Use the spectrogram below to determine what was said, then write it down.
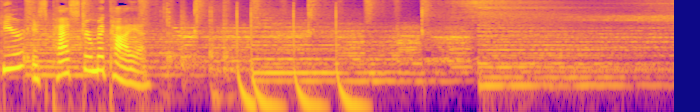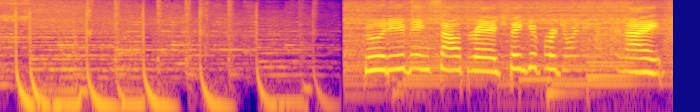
here is Pastor Micaiah. Good evening, Southridge. Thank you for joining us tonight.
